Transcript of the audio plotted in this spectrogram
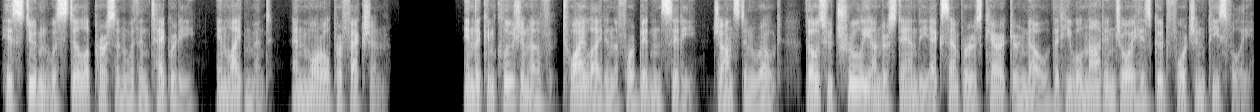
his student was still a person with integrity, enlightenment, and moral perfection. In the conclusion of Twilight in the Forbidden City, Johnston wrote, Those who truly understand the ex-emperor's character know that he will not enjoy his good fortune peacefully.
